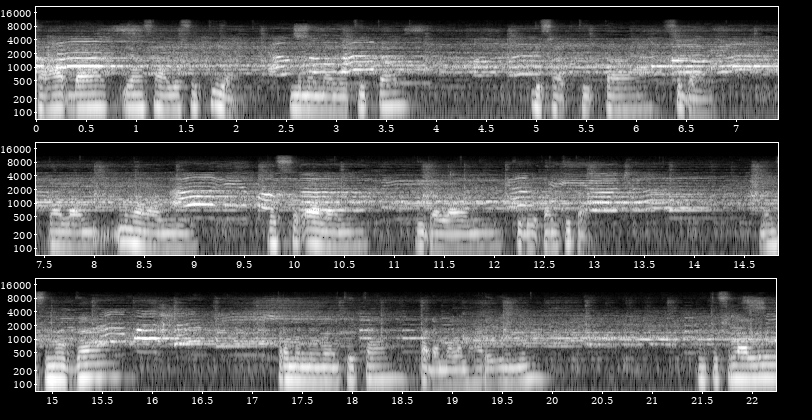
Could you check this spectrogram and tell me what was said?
sahabat yang selalu setia menemani kita di saat kita sedang dalam mengalami persoalan di dalam kehidupan kita. Dan semoga permenungan kita pada malam hari ini untuk selalu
